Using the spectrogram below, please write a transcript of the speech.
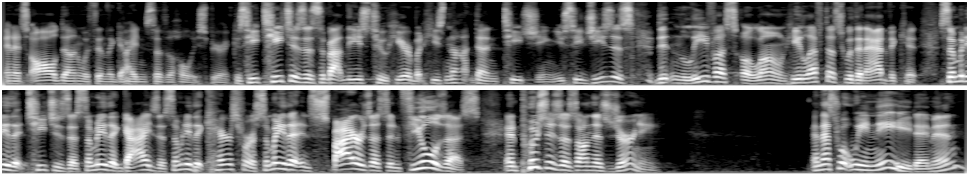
And it's all done within the guidance of the Holy Spirit. Because He teaches us about these two here, but He's not done teaching. You see, Jesus didn't leave us alone, He left us with an advocate, somebody that teaches us, somebody that guides us, somebody that cares for us, somebody that inspires us and fuels us and pushes us on this journey. And that's what we need, amen?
